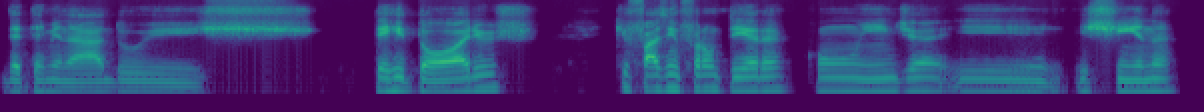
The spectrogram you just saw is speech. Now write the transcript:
determinados territórios que fazem fronteira com Índia e, e China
